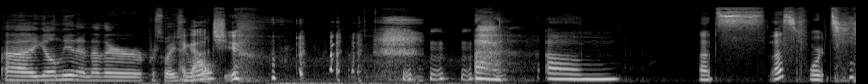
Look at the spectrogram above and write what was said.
Uh you'll need another I persuasion roll. got you. um that's that's 14.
